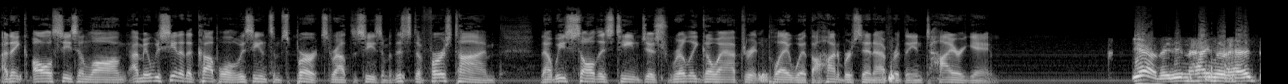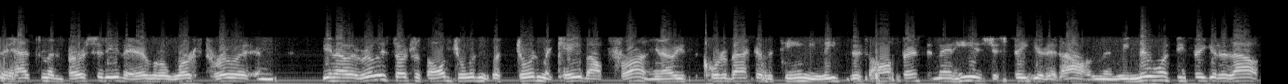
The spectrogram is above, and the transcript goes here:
I think all season long. I mean, we've seen it a couple. We've seen some spurts throughout the season, but this is the first time that we saw this team just really go after it and play with 100% effort the entire game. Yeah, they didn't hang their heads. They had some adversity. They were able to work through it, and you know, it really starts with all Jordan with Jordan McCabe out front. You know, he's the quarterback of the team. He leads this offense, and man, he has just figured it out. And we knew once he figured it out,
